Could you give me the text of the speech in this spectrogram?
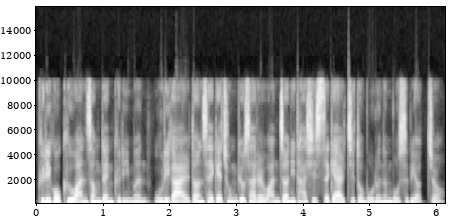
그리고 그 완성된 그림은 우리가 알던 세계 종교사를 완전히 다시 쓰게 할지도 모르는 모습이었죠.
